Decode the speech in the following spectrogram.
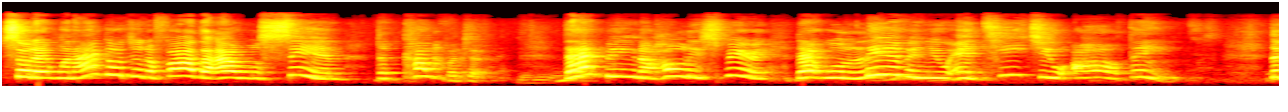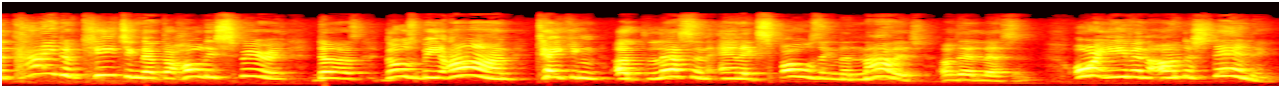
so that when I go to the Father, I will send the Comforter. That being the Holy Spirit that will live in you and teach you all things. The kind of teaching that the Holy Spirit does goes beyond taking a lesson and exposing the knowledge of that lesson or even understanding,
